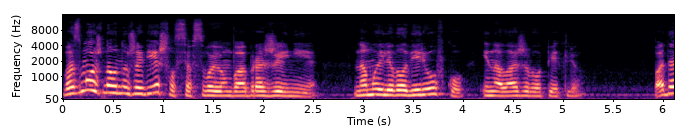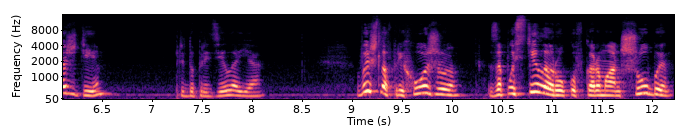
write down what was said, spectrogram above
Возможно, он уже вешался в своем воображении, намыливал веревку и налаживал петлю. «Подожди», – предупредила я. Вышла в прихожую, запустила руку в карман шубы,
